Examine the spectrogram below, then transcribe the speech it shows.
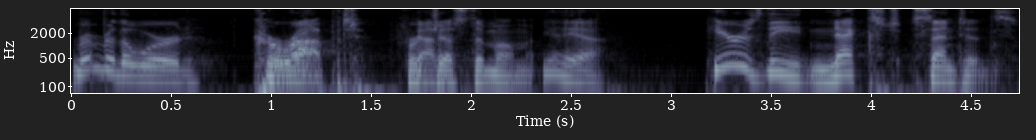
Remember the word Corrupt. corrupt, for Got it. just a moment. Yeah, yeah. Here is the next sentence.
